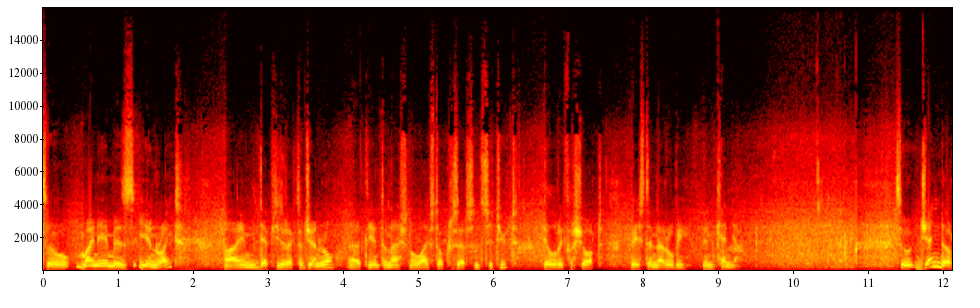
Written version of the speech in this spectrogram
So, my name is Iain Wright. I'm Deputy Director General at the International Livestock Research Institute, ILRI for short, based in Nairobi in Kenya. So, gender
